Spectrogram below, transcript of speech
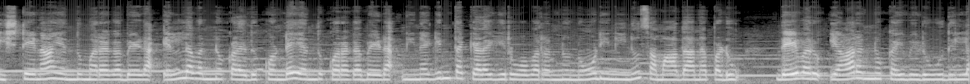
ಇಷ್ಟೇನಾ ಎಂದು ಮರಗಬೇಡ, ಎಲ್ಲವನ್ನು ಕಳೆದುಕೊಂಡೆ ಎಂದು ಕೊರಗಬೇಡ, ನಿನಗಿಂತ ಕೆಳಗಿರುವವರನ್ನು ನೋಡಿ ನೀನು ಸಮಾಧಾನ ಪಡು ದೇವರು ಯಾರನ್ನು ಕೈಬಿಡುವುದಿಲ್ಲ,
